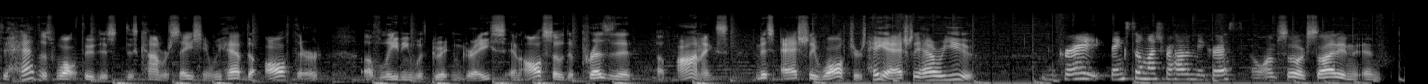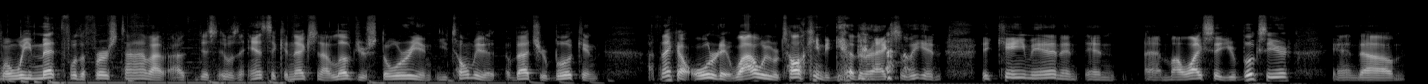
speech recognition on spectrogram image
to have us walk through this, this conversation, we have the author of Leading with Grit and Grace and also the president of Onex, Miss Ashley Walters. Hey, Ashley, how are you? Great. Thanks so much for having me, Chris. Oh, I'm so excited. And when we met for the first time, I, I just it was an instant connection. I loved your story, and you told me about your book, and I think I ordered it while we were talking together, actually, and it came in, and and uh, my wife said your book's here, and um,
